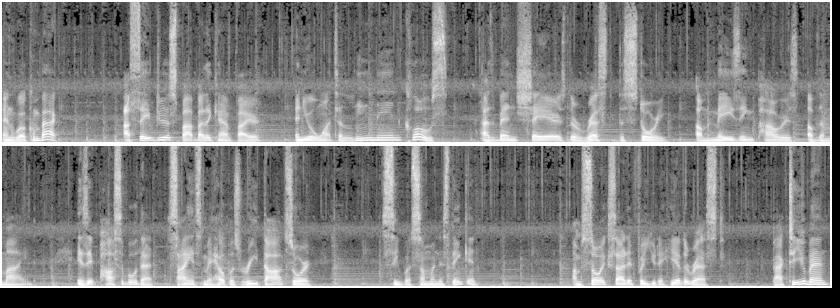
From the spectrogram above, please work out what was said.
and welcome back. I saved you a spot by the campfire, and you'll want to lean in close as Ben shares the rest of the story Amazing Powers of the Mind. Is it possible that science may help us read thoughts or see what someone is thinking? I'm so excited for you to hear the rest. Back to you, Ben.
